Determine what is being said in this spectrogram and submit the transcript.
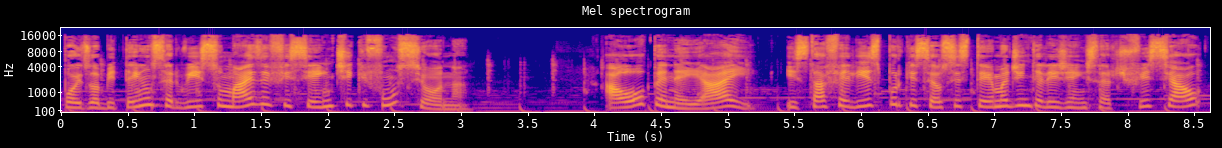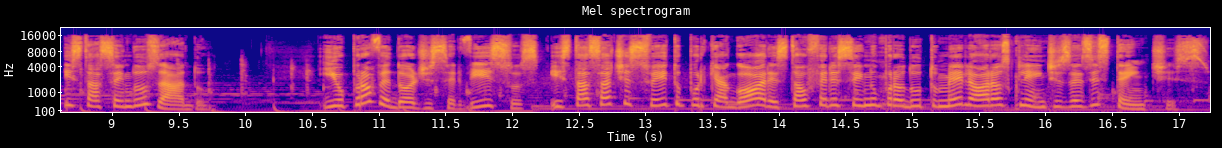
pois obtém um serviço mais eficiente que funciona. A OpenAI está feliz porque seu sistema de inteligência artificial está sendo usado. E o provedor de serviços está satisfeito porque agora está oferecendo um produto melhor aos clientes existentes.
